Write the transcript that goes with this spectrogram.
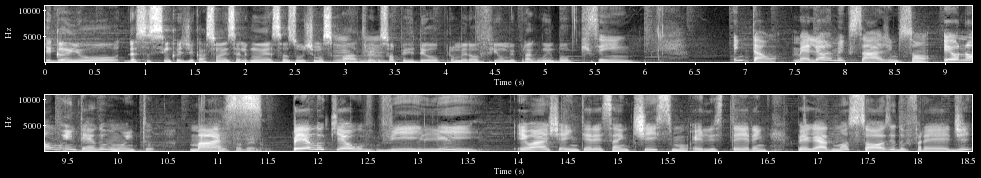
E ganhou, dessas cinco indicações, ele ganhou essas últimas quatro. Uhum. Ele só perdeu pro melhor filme pra Green Book. Sim. Então, melhor mixagem de som, eu não entendo muito, mas Ah, pelo que eu vi e li, eu achei interessantíssimo eles terem pegado uma sósia do Fred,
